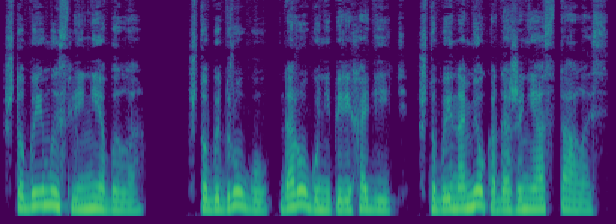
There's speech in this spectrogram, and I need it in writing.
чтобы и мыслей не было? Чтобы другу дорогу не переходить, чтобы и намека даже не осталось.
